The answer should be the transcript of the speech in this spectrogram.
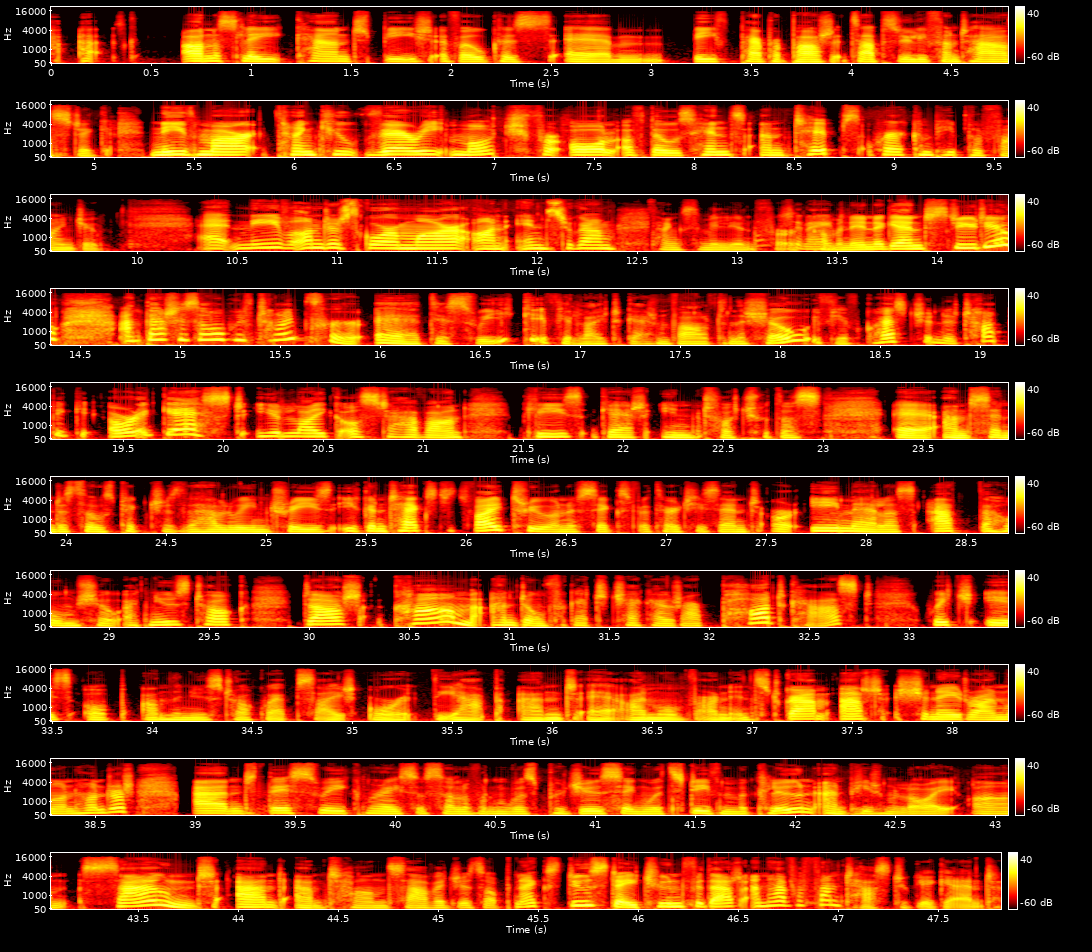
honestly can't beat Avoca's um, beef pepper pot. It's absolutely fantastic. Niamh Maher, thank you very much for all of those hints and tips. Where can people find you? at Niamh underscore Maher on Instagram. Thanks a million for Sinead. coming in again to studio. And that is all we've time for uh, this week. If you'd like to get involved in the show, if you have a question, a topic, or a guest you'd like us to have on, please get in touch with us uh, and send us those pictures of the Halloween trees. You can text us 53106 for 30 cent or email us at the home show at newstalk.com. And don't forget to check out our podcast, which is up on the Newstalk website or the app. And uh, I'm over on Instagram at Sinead Ryan 100. And this week, Maurice O'Sullivan was producing with Stephen McClune and Peter Malloy on sound. And Anton Savage is up next. Do stay tuned for that and have a fantastic weekend.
